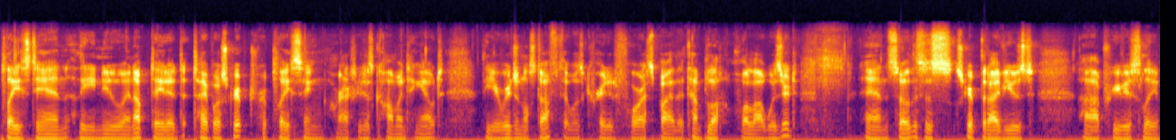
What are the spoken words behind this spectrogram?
placed in the new and updated TypoScript, replacing, or actually just commenting out the original stuff that was created for us by the TemplaVoila wizard. And so this is script that I've used uh, previously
